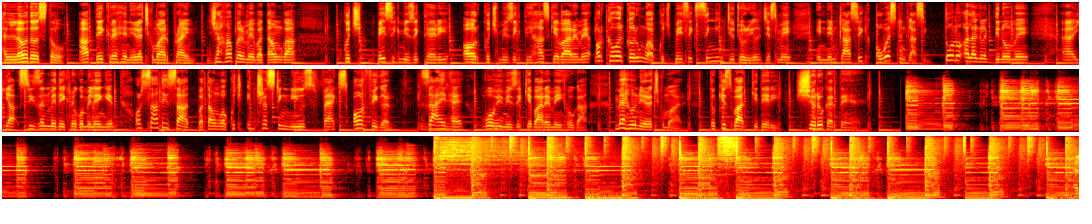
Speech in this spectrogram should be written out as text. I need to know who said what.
Speaker 1: Hello दोस्तों। आप देख रहे हैं नीरज कुमार प्राइम, जहाँ पर मैं बताऊँगा कुछ बेसिक म्यूज़िक थ्योरी और कुछ म्यूज़िक इतिहास के बारे में और कवर करूँगा कुछ बेसिक सिंगिंग ट्यूटोरियल जिसमें इंडियन क्लासिक और वेस्टर्न क्लासिक दोनों अलग अलग दिनों में या सीज़न में देखने को मिलेंगे। और साथ ही साथ बताऊँगा कुछ इंटरेस्टिंग न्यूज़ फैक्ट्स और फिगर ज़ाहिर है, वो भी म्यूज़िक के बारे में ही होगा। मैं हूँ नीरज कुमार। तो किस बात की देरी? शुरू करते हैं।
